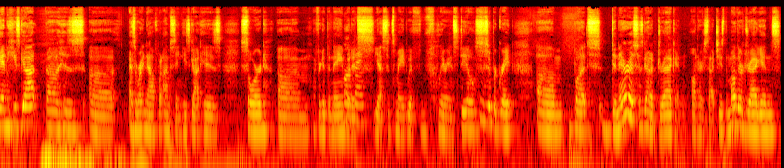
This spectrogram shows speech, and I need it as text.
and he's got uh, his, uh, as of right now, what I'm seeing, he's got his sword. Um, I forget the name, but Longfang. it's yes, it's made with Valyrian steel. Mm-hmm. Super great. Um, but Daenerys has got a dragon on her side. She's the mother of dragons.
